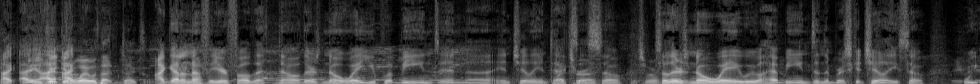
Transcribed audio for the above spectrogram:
I, I, you I, can't get I- away with that in Texas. I got enough of earful that no, there's no way you put beans in uh, in chili in That's Texas. right. So That's right. so there's no way we will have beans in the brisket chili. So we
